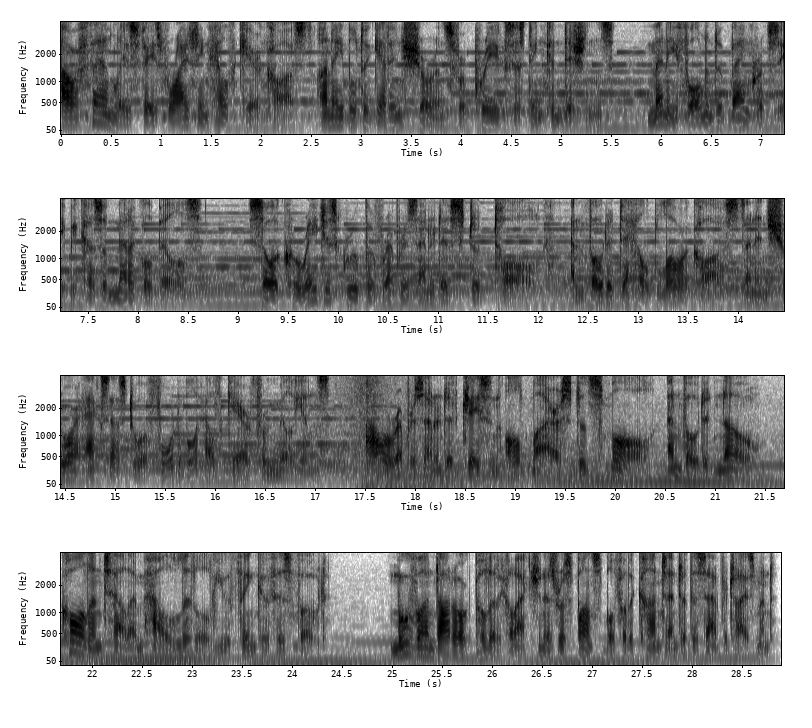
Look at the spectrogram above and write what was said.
Our families face rising healthcare costs, unable to get insurance for pre existing conditions. Many fall into bankruptcy because of medical bills. So a courageous group of representatives stood tall and voted to help lower costs and ensure access to affordable health care for millions. Our representative, Jason Altmire, stood small and voted no. Call and tell him how little you think of his vote. MoveOn.org political action is responsible for the content of this advertisement.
